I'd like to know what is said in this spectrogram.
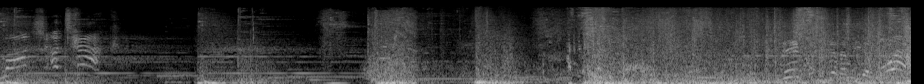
Launch attack. This is gonna be a blast!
